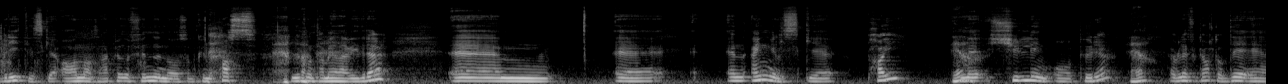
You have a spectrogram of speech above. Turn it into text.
britiske aner, så har jeg prøvd å finne noe som kunne passe. Du kan ta med deg videre. Eh, en engelsk pai ja. med kylling og purre. ja. Jeg ble fortalt at det er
